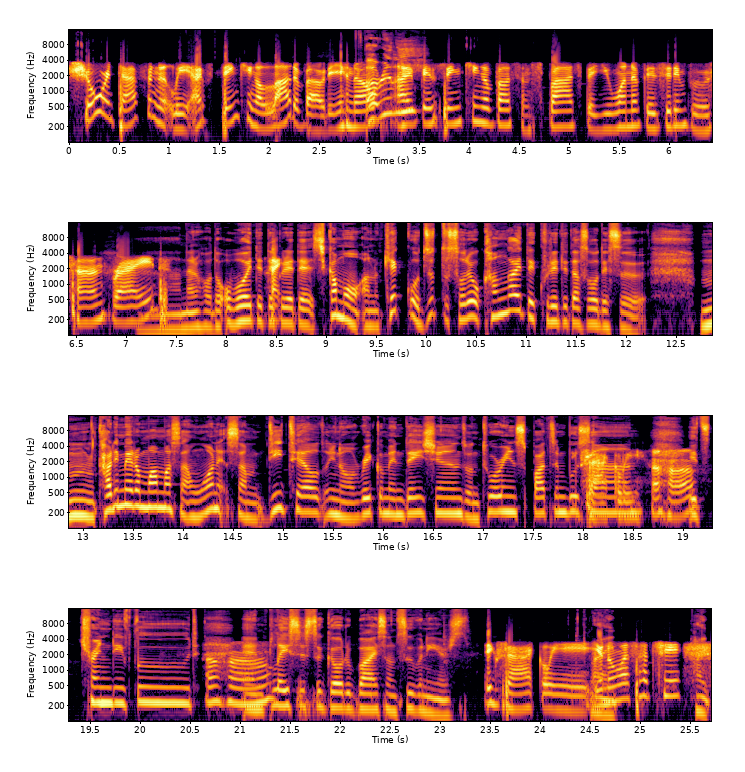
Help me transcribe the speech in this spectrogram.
Sure, definitely. I'm thinking a lot about it, you know. Oh, really? I've been thinking about some spots that you want to visit in Busan, right? あーなるほど覚えててくれて、しかもあの結構ずっとそれを考えてくれてたそうです。うん、カリメロママさん wanted some detailed, you know, recommendations on touring spots in Busan. Exactly. Uh-huh. It's trendy food Uh-huh. and places to go to buy some souvenirs. Exactly. You Right. know what, Sachi? Right.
